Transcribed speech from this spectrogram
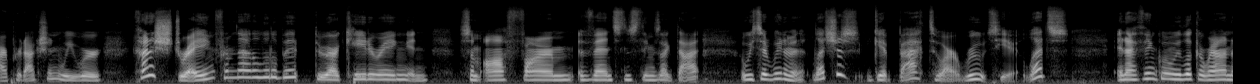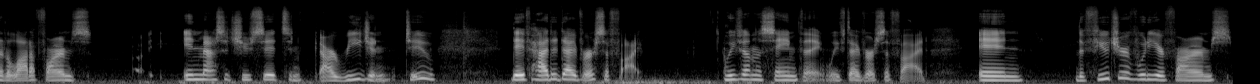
our production. We were kind of straying from that a little bit through our catering and some off farm events and things like that. We said, wait a minute, let's just get back to our roots here. Let's, and I think when we look around at a lot of farms uh, in Massachusetts and our region too, they've had to diversify. We've done the same thing. We've diversified. And the future of Whittier Farms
